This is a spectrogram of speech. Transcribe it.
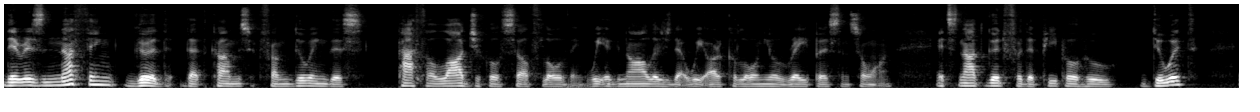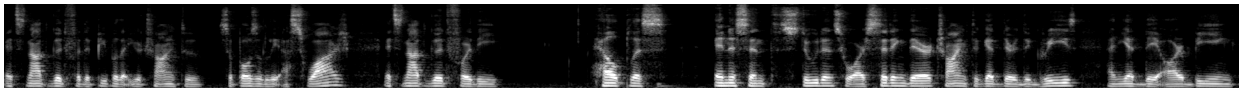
There is nothing good that comes from doing this pathological self loathing. We acknowledge that we are colonial rapists and so on. It's not good for the people who do it. It's not good for the people that you're trying to supposedly assuage. It's not good for the helpless, innocent students who are sitting there trying to get their degrees, and yet they are being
